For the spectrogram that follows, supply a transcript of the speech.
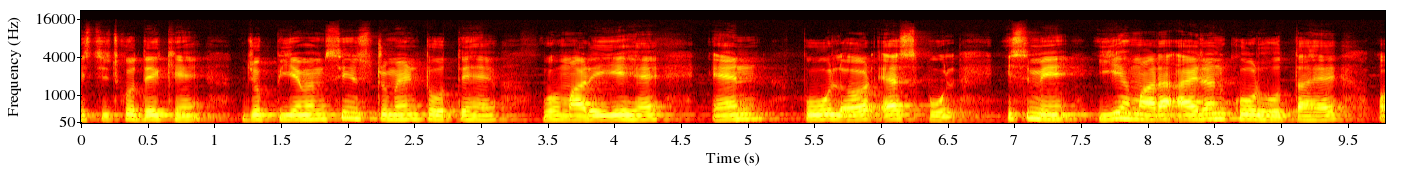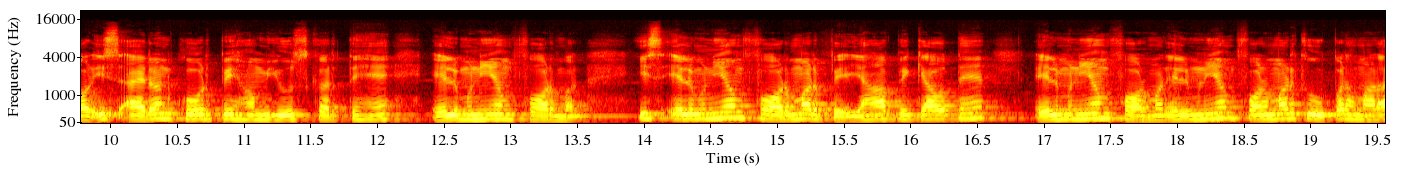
इस चीज़ को देखें, जो पीएमएमसी इंस्ट्रूमेंट होते हैं, वो हमारे ये है एन पोल और एस पोल। इसमें ये हमारा आयरन कोर होता है और इस आयरन कोर पे हम यूज़ करते हैं एलुमिनियम फॉर्मर इस एलुमिनियम फॉर्मर पे यहाँ पे क्या होते हैं? एलुमिनियम फॉर्मर एलुमिनियम फॉर्मर के ऊपर हमारा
